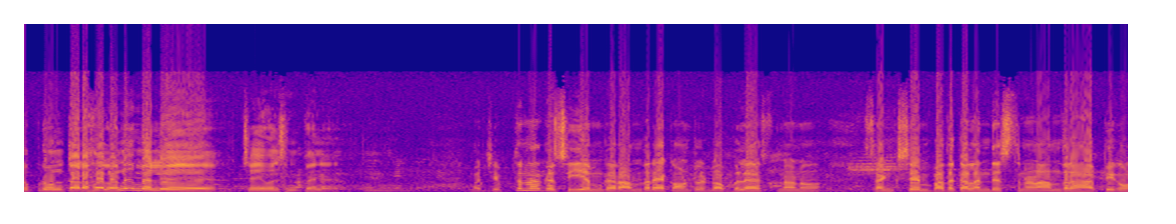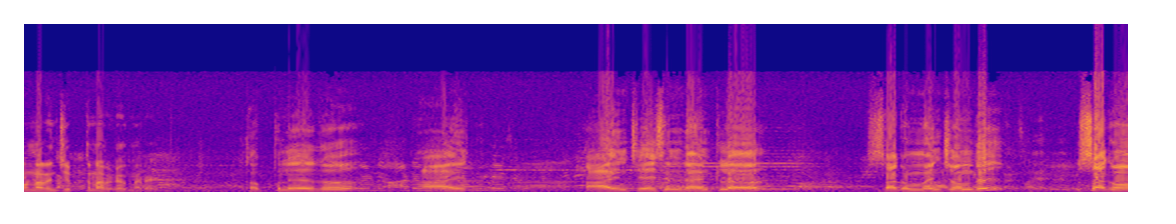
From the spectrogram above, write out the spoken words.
ఎప్పుడు ఉన్న తరహాలోనే మళ్ళీ చేయవలసిన పని. మరి చెప్తున్నారు కదా సీఎం గారు అందరి అకౌంట్లో డబ్బులు వేస్తున్నాను సంక్షేమ పథకాలు అందిస్తున్నాను అందరూ హ్యాపీగా ఉన్నారని చెప్తున్నారు కదా మరి తప్పులేదు ఆయన ఆయన చేసిన దాంట్లో సగం మంచి ఉంది సగం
